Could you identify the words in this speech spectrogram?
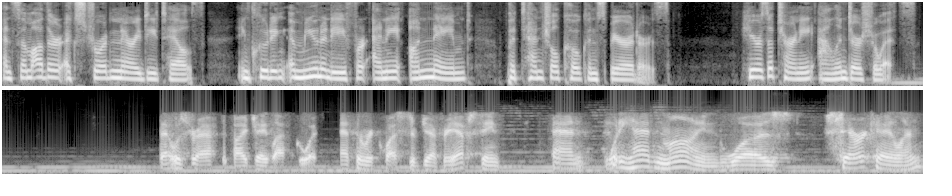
and some other extraordinary details, including immunity for any unnamed potential co conspirators. Here's attorney Alan Dershowitz. That was drafted by Jay Lefkowitz at the request of Jeffrey Epstein. And what he had in mind was Sarah Palin,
